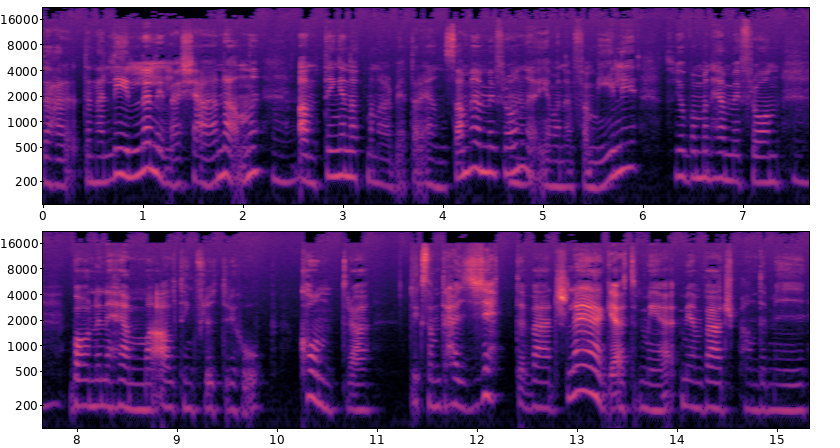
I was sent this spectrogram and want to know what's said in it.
här, den här lilla, lilla kärnan. Antingen att man arbetar ensam hemifrån, är man en familj så jobbar man hemifrån, barnen är hemma, allting flyter ihop. Kontra liksom det här jättevärldsläget med, med en världspandemi,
